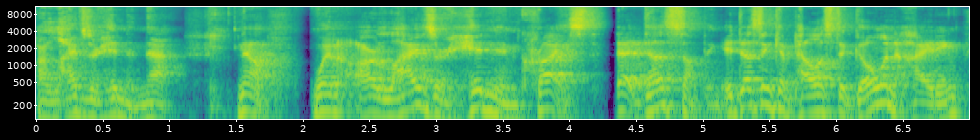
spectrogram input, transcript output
Our lives are hidden in that. Now, when our lives are hidden in Christ, that does something. It doesn't compel us to go into hiding.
